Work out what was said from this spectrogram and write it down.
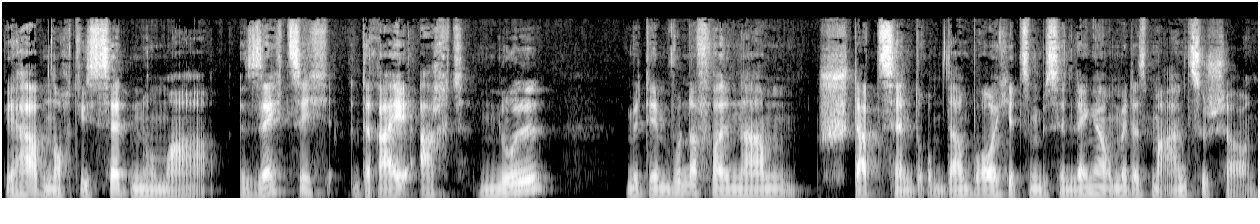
Wir haben noch die Set Nummer 60380 mit dem wundervollen Namen Stadtzentrum. Da brauche ich jetzt ein bisschen länger, um mir das mal anzuschauen.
